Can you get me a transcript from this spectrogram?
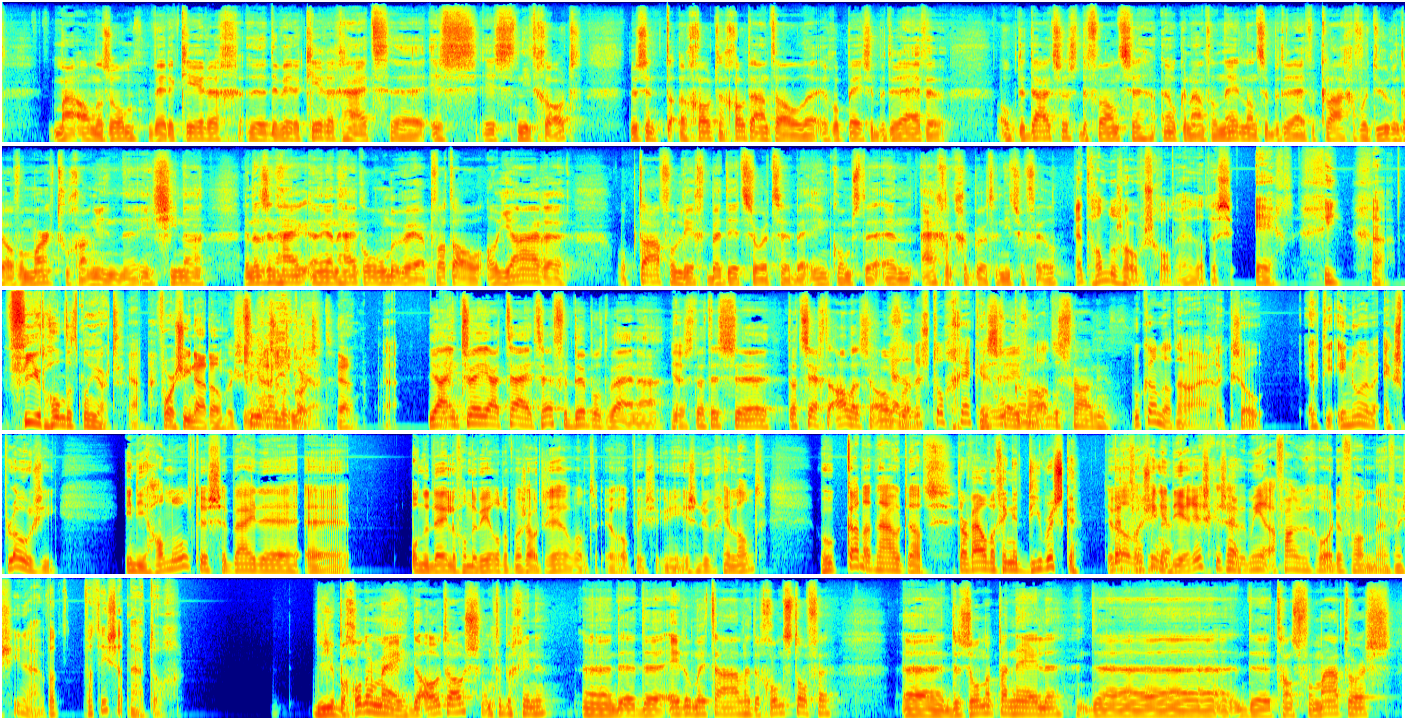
maar andersom, wederkerig, de wederkerigheid is, is niet groot. Dus een, een groot, een groot aantal Europese bedrijven, ook de Duitsers, de Fransen, ook een aantal Nederlandse bedrijven klagen voortdurend over markttoegang in, in China. En dat is een, heik, een heikel onderwerp wat al, al jaren op tafel ligt bij dit soort uh, bijeenkomsten. En eigenlijk gebeurt er niet zoveel. Het handelsoverschot, hè, dat is echt giga. 400 miljard. Ja. Voor China dan. Voor China. 400 miljard. Ja. Ja. Ja, in twee jaar tijd, hè, verdubbeld bijna. Ja. Dus dat, is, uh, dat zegt alles over ja, dat is toch gek, hè? Hoe kan dat? handelsverhouding. Hoe kan dat nou eigenlijk? Zo, echt die enorme explosie in die handel tussen beide uh, onderdelen van de wereld, om maar zo te zeggen. Want de Europese Unie is natuurlijk geen land. Hoe kan het nou dat, Terwijl we gingen de-risken. terwijl we gingen China. die risken, zijn Ja. we meer afhankelijk geworden van, uh, van China? Wat, wat is dat nou toch? Je begon ermee. De auto's, om te beginnen. Uh, de, de edelmetalen, de grondstoffen. Uh, de zonnepanelen. De, de transformators.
